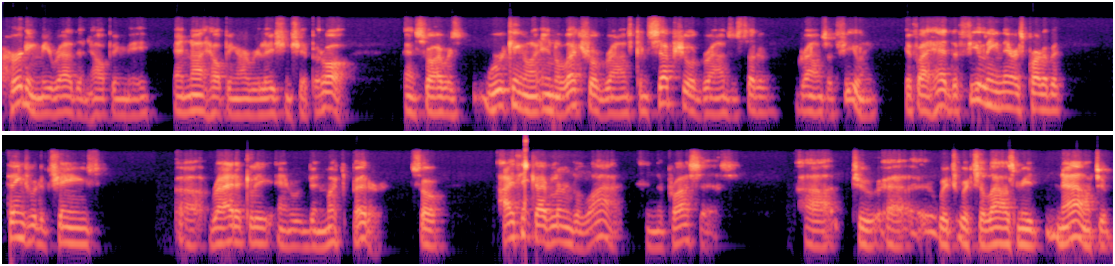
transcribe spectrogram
hurting me rather than helping me and not helping our relationship at all. And so I was working on intellectual grounds, conceptual grounds, instead of grounds of feeling. If I had the feeling there as part of it, things would have changed uh, radically and would have been much better. So I think I've learned a lot in the process, uh, to uh, which which allows me now to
